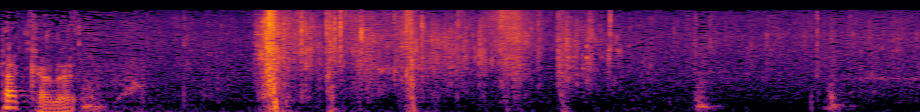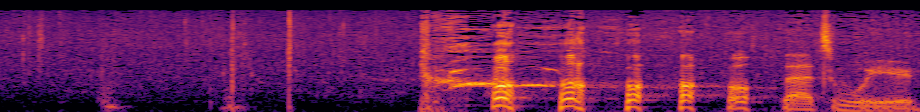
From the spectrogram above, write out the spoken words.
That got it. That's weird.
